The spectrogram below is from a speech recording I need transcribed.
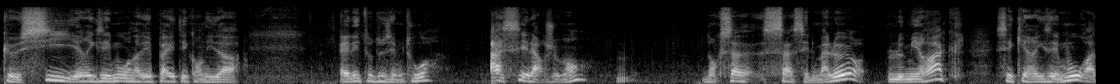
que si Éric Zemmour n'avait pas été candidat, elle est au deuxième tour assez largement. Donc ça, ça c'est le malheur. Le miracle, c'est qu'Éric Zemmour a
